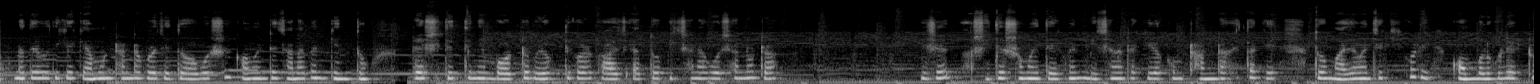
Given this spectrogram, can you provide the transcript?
আপনাদের ওদিকে কেমন ঠান্ডা পড়েছে তো অবশ্যই কমেন্টে জানাবেন। কিন্তু এই শীতের দিনে বড্ড বিরক্তিকর কাজ এত বিছানা গোছানোটা বিশেষ শীতের সময় দেখবেন বিছানাটা কীরকম ঠান্ডা হয়ে থাকে, তো মাঝে মাঝে কী করি? কম্বলগুলো একটু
